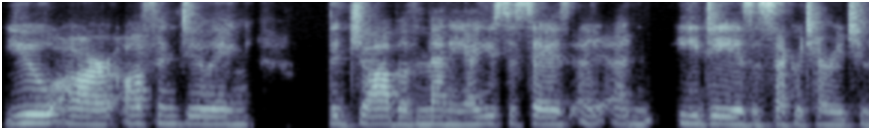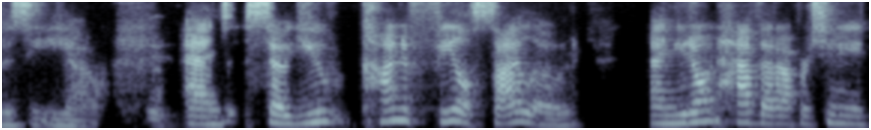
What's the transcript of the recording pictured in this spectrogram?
You are often doing the job of many. I used to say an ED is a secretary to a CEO. Mm. And so you kind of feel siloed and you don't have that opportunity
